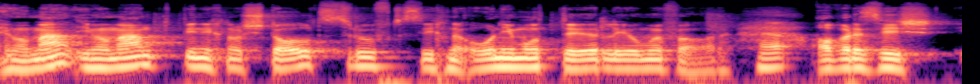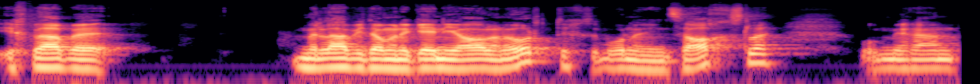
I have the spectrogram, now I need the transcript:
Im Moment, Im Moment bin ich noch stolz darauf, dass ich noch ohne Motorli rumfahre. Ja. Aber es ist, ich glaube, wir leben an einem genialen Ort. Ich wohne in Sachsen und wir haben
